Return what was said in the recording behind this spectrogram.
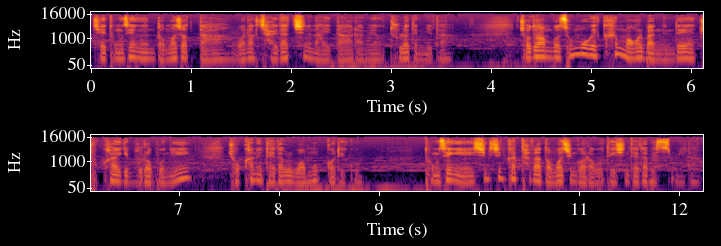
제 동생은 넘어졌다. 워낙 잘 다치는 아이다. 라며 둘러댑니다. 저도 한번 손목에 큰 멍을 봤는데 조카에게 물어보니 조카는 대답을 머뭇거리고 동생이 싱싱카 타다 넘어진 거라고 대신 대답했습니다.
